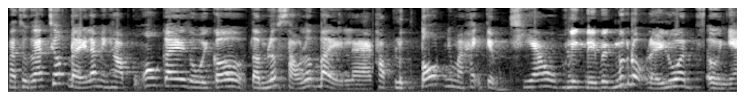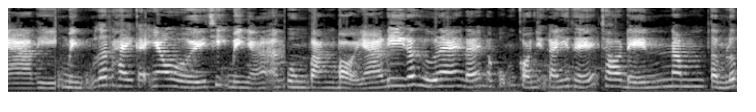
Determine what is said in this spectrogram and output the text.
Và thực ra trước đấy là mình học cũng ok rồi cơ. Tầm lớp 6 lớp 7 là học lực tốt nhưng mà hạnh kiểm treo. Nghịch đến với mức độ đấy luôn. Ở nhà thì mình cũng rất hay cãi nhau với chị mình, chẳng hạn vùng vằng bỏ nhà đi các thứ này. Đấy, nó cũng có những cái như thế. Cho đến năm tầm lớp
